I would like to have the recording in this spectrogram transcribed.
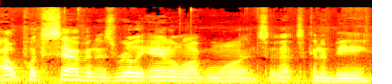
output 7 is really analog 1, so that's going to be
